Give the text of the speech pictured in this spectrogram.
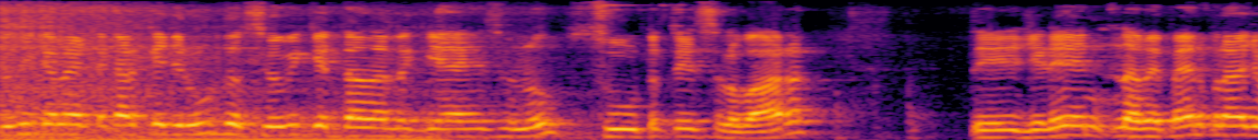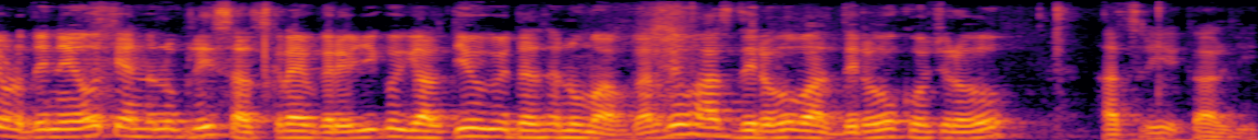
ਤੁਸੀਂ ਕਮੈਂਟ ਕਰਕੇ ਜਰੂਰ ਦੱਸਿਓ ਵੀ ਕਿੱਦਾਂ ਦਾ ਲੱਗਿਆ ਇਹ ਤੁਹਾਨੂੰ ਸੂਟ ਤੇ ਸਲਵਾਰ। ਤੇ ਜਿਹੜੇ ਨਵੇਂ ਭੈਣ ਭਰਾ ਜੁੜਦੇ ਨੇ ਉਹ ਚੈਨਲ ਨੂੰ ਪਲੀਜ਼ ਸਬਸਕ੍ਰਾਈਬ ਕਰਿਓ ਜੀ। ਕੋਈ ਗਲਤੀ ਹੋ ਗਈ ਤਾਂ ਸਾਨੂੰ ਮਾਫ ਕਰ ਦਿਓ। ਹੱਸਦੇ ਰਹੋ, ਵੱਸਦੇ ਰਹੋ, ਖੁਸ਼ ਰਹੋ। ਸਤਿ ਸ੍ਰੀ ਅਕਾਲ ਜੀ।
